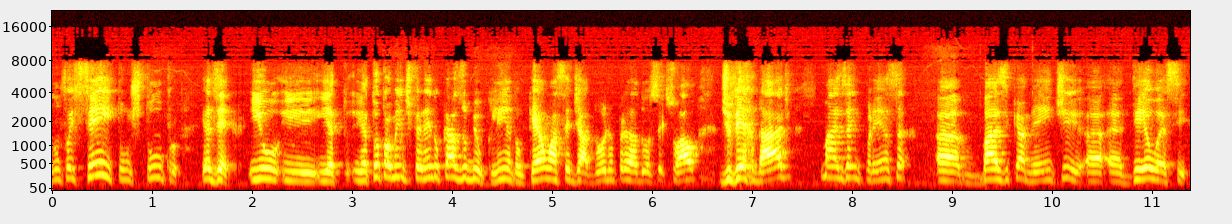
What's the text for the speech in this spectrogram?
não foi feito um estupro, quer dizer, e, o, e, e, é, e é totalmente diferente do caso do Bill Clinton, que é um assediador e um predador sexual de verdade, mas a imprensa uh, basicamente uh, uh, deu esse,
